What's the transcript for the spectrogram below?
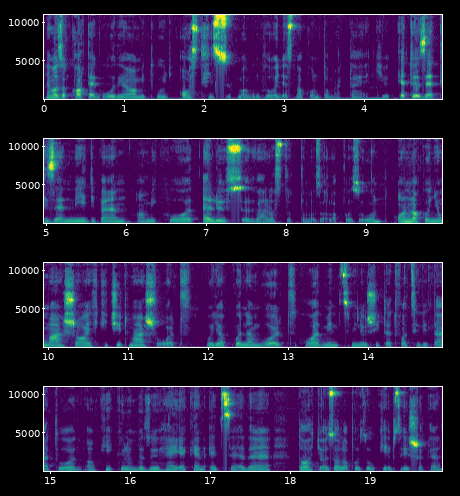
nem az a kategória, amit úgy azt hisszük magunkról, hogy ezt naponta megtehetjük. 2014-ben, amikor először választottam az alapozón, annak a nyomása egy kicsit más volt, hogy akkor nem volt 30 minősített facilitátor, aki különböző helyeken egyszerre tartja az alapozó képzéseket,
